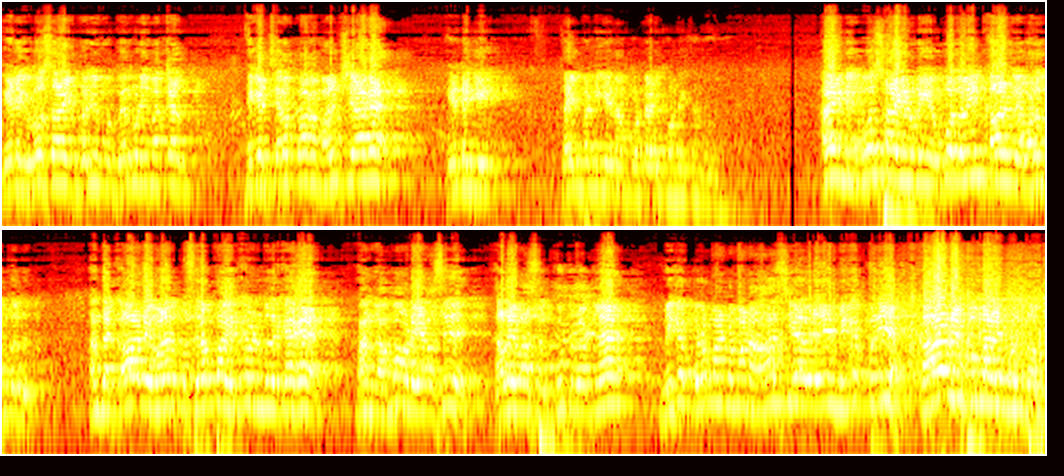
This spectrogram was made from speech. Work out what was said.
ஏழை விவசாயி பெரும் பெருங்குடி மக்கள் மிக சிறப்பாக மகிழ்ச்சியாக இன்றைக்கு தை பண்டிகையை நாம் கொண்டாடி கொண்டிருக்கின்றோம். ஆக, இன்னைக்கு விவசாயிகளுடைய உபதொழில் கால்நடை வளர்ப்பது அந்த கால்நடை வளர்ப்பு சிறப்பாக இருக்க வேண்டும் என்பதற்காக நாங்க அம்மாவுடைய அரசு தலைவாசல் கூட்டு ரோட்ல மிக பிரம்மாண்டமான ஆசியாவிலேயே மிகப்பெரிய கால்நடை பூங்காவை கொடுத்தோம்.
